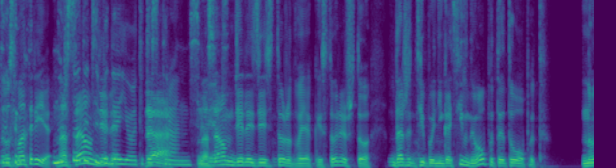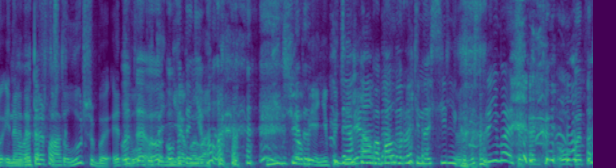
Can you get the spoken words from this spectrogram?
Ну смотри, ну на что это самом тебе деле... дает? Это да, странный На самом деле здесь тоже двоякая история, что даже типа негативный опыт — это опыт. Но иногда Ну, это кажется, факт. что лучше бы этого Вот, э, опыта, не, опыта было. не было. Ничего бы я не потерял. Попал в руки насильника. Воспринимай это как опыт.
